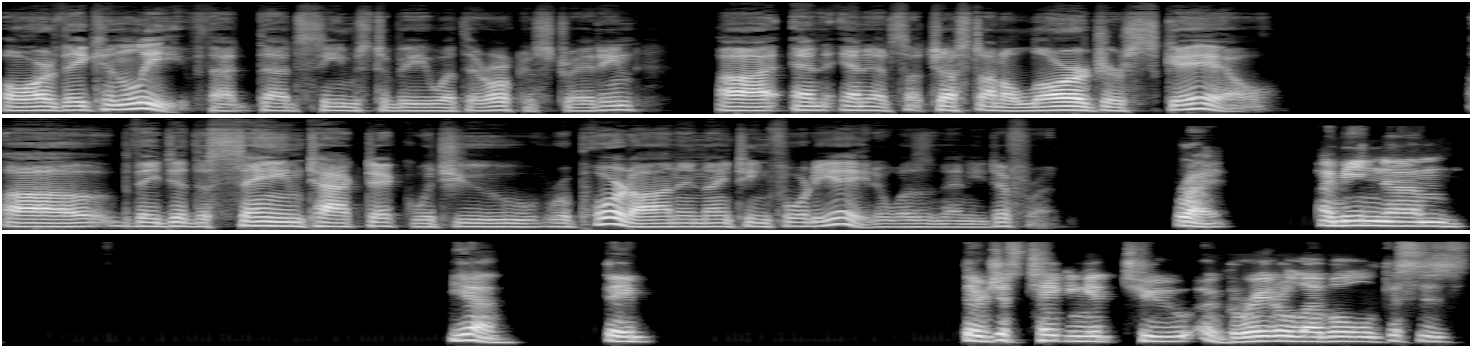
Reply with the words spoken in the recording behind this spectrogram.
or they can leave. That, that seems to be what they're orchestrating. Uh, and, and it's just on a larger scale uh, they did the same tactic which you report on in 1948. It wasn't any different. Right. I mean, um, yeah, they they're just taking it to a greater level. This is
